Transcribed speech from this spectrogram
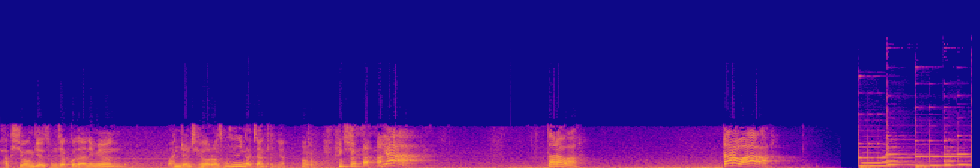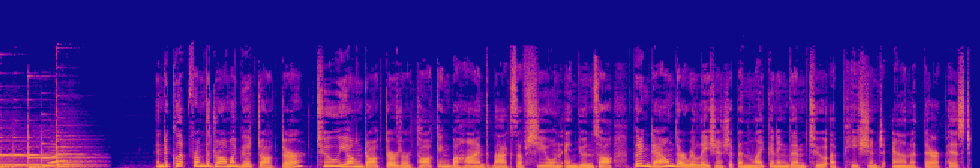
박시원 걔 손잡고 다니면 완전 재활원 선생님 같지 않겠냐? 어? 야! 따라와. 따라와! In the clip from the drama Good Doctor, two young doctors are talking behind the backs of Shion and Yunso, putting down their relationship and likening them to a patient and a therapist.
